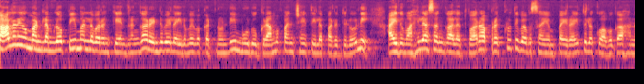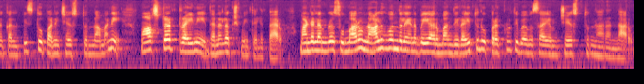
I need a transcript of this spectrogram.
తాళరేవు మండలంలో పీమల్లవరం కేంద్రంగా రెండు వేల ఇరవై ఒకటి నుండి మూడు గ్రామ పంచాయతీల పరిధిలోని ఐదు మహిళా సంఘాల ద్వారా ప్రకృతి వ్యవసాయంపై రైతులకు అవగాహన కల్పిస్తూ పనిచేస్తున్నామని మాస్టర్ ట్రైనీ ధనలక్ష్మి తెలిపారు. మండలంలో సుమారు నాలుగు వందల ఎనభై ఆరు మంది రైతులు ప్రకృతి వ్యవసాయం చేస్తున్నారన్నారు.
